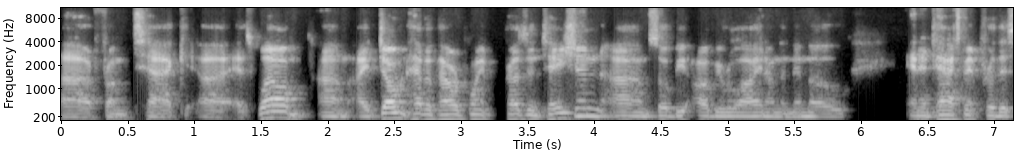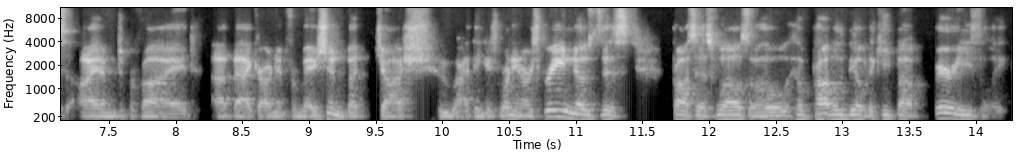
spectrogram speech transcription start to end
uh, from TAC uh, as well. Um, I don't have a PowerPoint presentation, um, so be, I'll be relying on the memo and attachment for this item to provide uh, background information. But Josh, who I think is running our screen, knows this process well, so he'll, he'll probably be able to keep up very easily.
